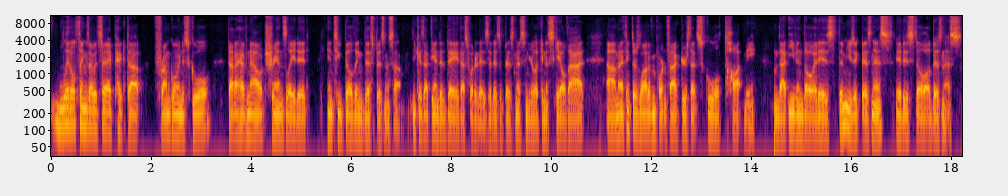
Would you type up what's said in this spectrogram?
little things I would say I picked up from going to school that I have now translated into building this business up because at the end of the day that's what it is it is a business and you're looking to scale that um, and i think there's a lot of important factors that school taught me that even though it is the music business it is still a business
